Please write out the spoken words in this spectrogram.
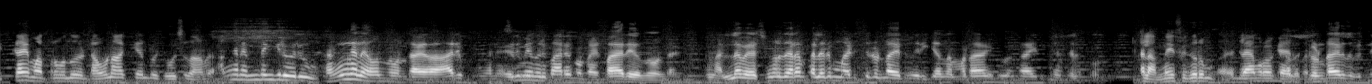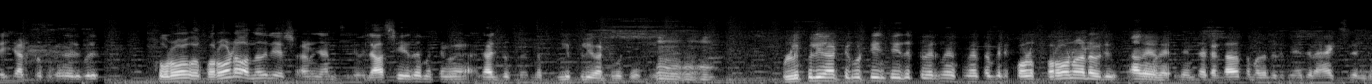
ഇക്കായി മാത്രം ഒന്ന് ഡൗൺ ആക്കിയെന്ന് ചോദിച്ചതാണ്. അങ്ങനെ എന്തെങ്കിലും ഒരു അങ്ങനെ ഒന്നും ഉണ്ടായത് ആരും അങ്ങനെ സിനിമയിൽ ഒരു പാരൊന്നും ഉണ്ടായിരുന്നു പാരയൊന്നും ഉണ്ടായിരുന്നു നല്ല വേഷങ്ങൾ തരാൻ പലരും മടിച്ചിട്ടുണ്ടായിരുന്നിരിക്കാം. നമ്മുടെ ഇതുകൊണ്ടായിരിക്കാം ചിലപ്പോൾ. അല്ല അന്നേ ഫിഗറും ഗ്ലാമറും ഒക്കെ ഉണ്ടായിരുന്നു. പിന്നെ ഈ അടുത്ത കൊറോ കൊറോണ വന്നതിന് ശേഷമാണ് ഞാൻ ലാസ്റ്റ് ചെയ്ത മറ്റേ രാജ്യത്തെ ഉം, ഉം. പുള്ളിപ്പുലി ആട്ടുകുട്ടിയും ചെയ്തിട്ട് വരുന്ന സമയത്ത് പിന്നെ കൊറോണയുടെ ഒരു അതെ, അതെ. എന്റെ രണ്ടാമത്തെ മതിൽ ഒരു മേജർ ആക്സിഡന്റ്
